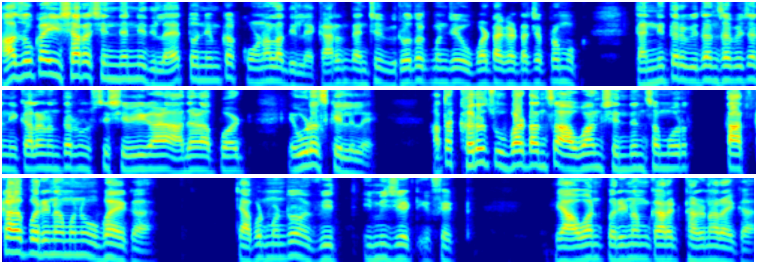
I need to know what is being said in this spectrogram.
हा जो काही इशारा शिंदेंनी दिलाय तो नेमका कोणाला दिलाय? कारण त्यांचे विरोधक म्हणजे उबाटा गटाचे प्रमुख त्यांनी तर विधानसभेच्या निकालानंतर नुसती शिवीगाळ आदळापट एवढंच केलेलं आहे. आता खरंच उबाटांचं आव्हान शिंदेंसमोर तात्काळ परिणामाने उभं आहे का? ते आपण म्हणतो ना विथ इमिजिएट इफेक्ट हे आव्हान परिणामकारक ठरणार आहे का?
